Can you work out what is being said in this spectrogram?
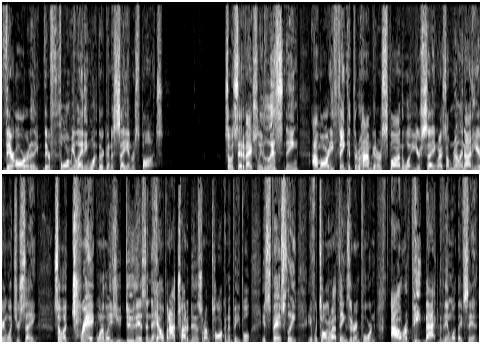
they're already they're formulating what they're going to say in response. So instead of actually listening, I'm already thinking through how I'm going to respond to what you're saying, right? So I'm really not hearing what you're saying. So a trick, one of the ways you do this and to help, and I try to do this when I'm talking to people, especially if we're talking about things that are important, I'll repeat back to them what they've said.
